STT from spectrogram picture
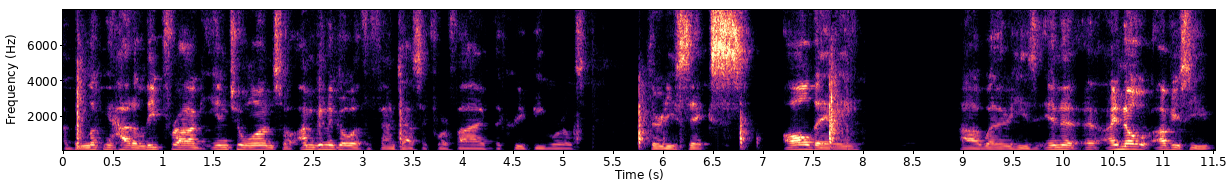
I've been looking at how to leapfrog into one, so I'm going to go with the Fantastic Four five, the Creepy Worlds thirty six all day. Uh, whether he's in a, I know obviously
